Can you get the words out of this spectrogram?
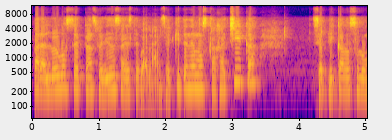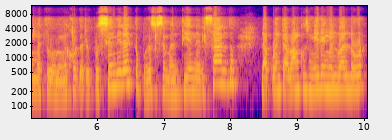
para luego ser transferidos a este balance. Aquí tenemos caja chica, se ha aplicado solo un método, lo mejor de reposición directo, por eso se mantiene el saldo. La cuenta bancos, miren el valor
